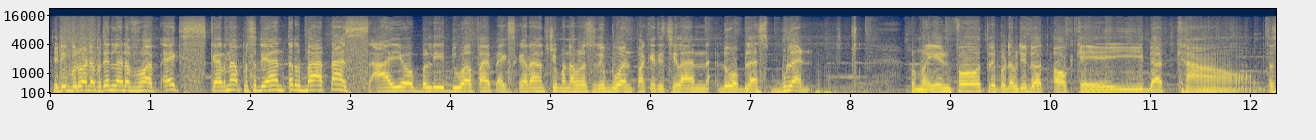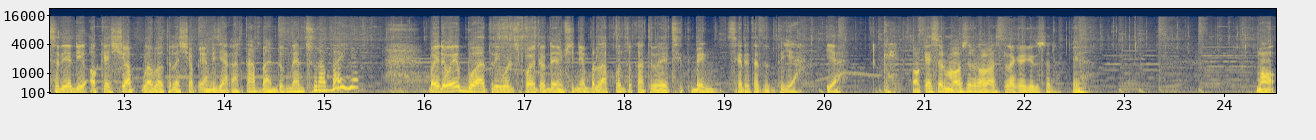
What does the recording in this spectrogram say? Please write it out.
Jadi buruan dapetin Lenovo 5X karena persediaan terbatas. Ayo beli 2 5X sekarang cuma 16 ribuan pakai cicilan 12 bulan. More info www.ok.com Tersedia di OK Shop, Global Teleshop yang di Jakarta, Bandung, dan Surabaya By the way, buat rewards point redemptionnya berlaku untuk kartu kredit Citibank seri tertentu ya Ya. Oke, Oke, Sir, mau Sir kalau hasilnya kayak gitu, Sir? ya Mau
